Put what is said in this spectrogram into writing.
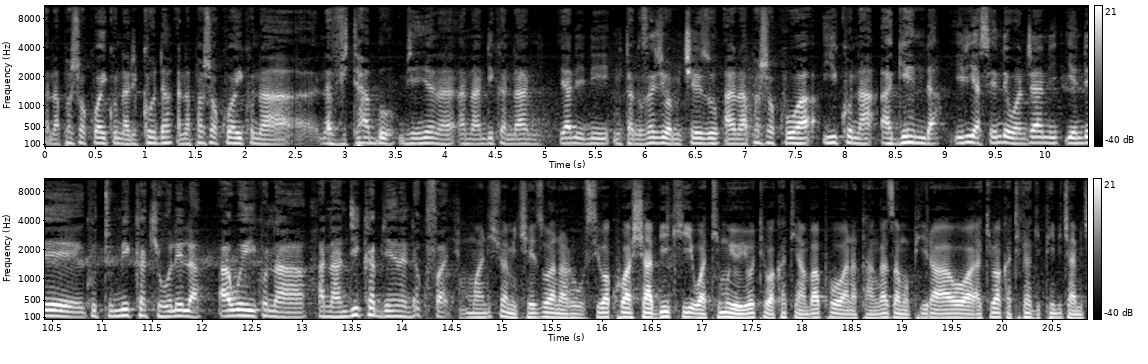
anapashwa kuwa iko na rikoda, anapashwa kuwa iko na, na vitabu vyenye ana, anaandika ndani. Yani ni mtangazaji wa michezo anapashwa kuwa iko na agenda, ili asiende uwanjani iende kutumika kiholela, awe iko na anaandika vyenye anaenda kufanya. Mwandishi wa michezo anaruhusiwa kuwa shabiki wa timu yoyote wakati ambapo anatangaza mpira au akiwa katika kipindi cha michezo.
